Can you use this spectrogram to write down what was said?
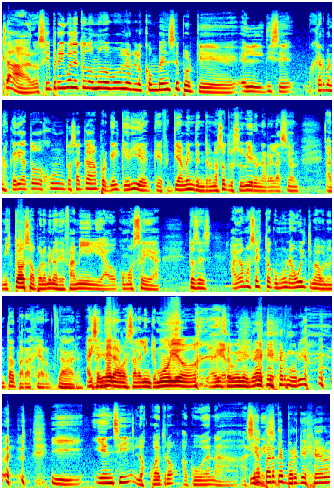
Claro, sí, pero igual de todos modos Bowler lo convence porque él dice, Herbert nos quería todos juntos acá porque él quería que efectivamente entre nosotros hubiera una relación amistosa o por lo menos de familia o como sea. Entonces, hagamos esto como una última voluntad para Herb. Claro. Ahí se entera Saralín que murió. Ahí se vuelve a enterar que Herb murió. Y, y en sí los cuatro acuden a, a Y hacer aparte eso. porque Herb,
